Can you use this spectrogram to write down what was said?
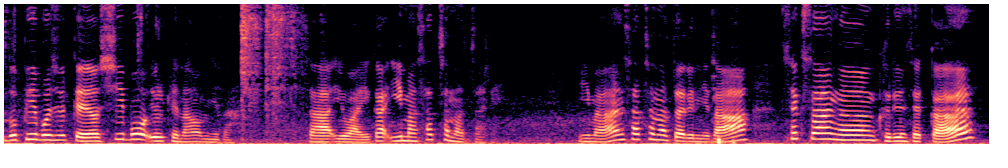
높이 보실게요. 15 이렇게 나옵니다. 자, 이 아이가 24,000원짜리. 24,000원짜리입니다. 색상은 그린 색깔.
